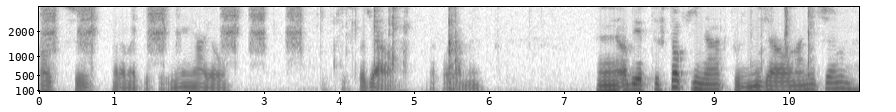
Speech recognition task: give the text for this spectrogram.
Ostrzy, parametry się zmieniają. Wszystko działa. Zakładamy e, obiektyw Tokina, który nie działał na niczym.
